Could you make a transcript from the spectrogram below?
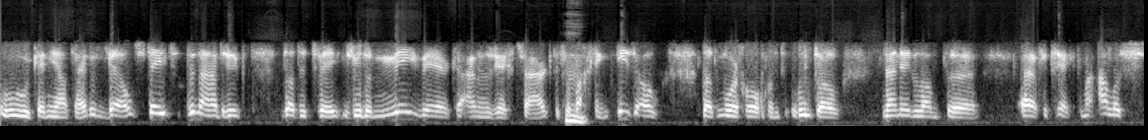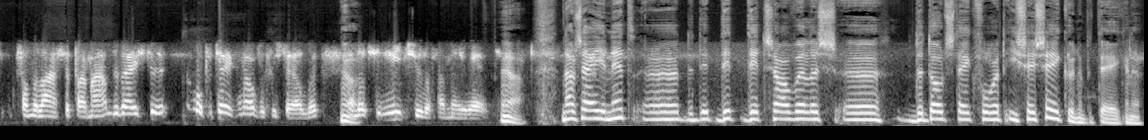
hoe we Kenia hebben wel steeds benadrukt dat de twee zullen meewerken aan een rechtszaak. De verwachting is ook dat morgenochtend Ruto naar Nederland uh, uh, vertrekt. Maar alles van de laatste paar maanden wijst op het tegenovergestelde. Ja. En dat ze niet zullen gaan meewerken. Ja. Nou zei je net, uh, dit, dit, dit zou wel eens de doodsteek voor het ICC kunnen betekenen.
